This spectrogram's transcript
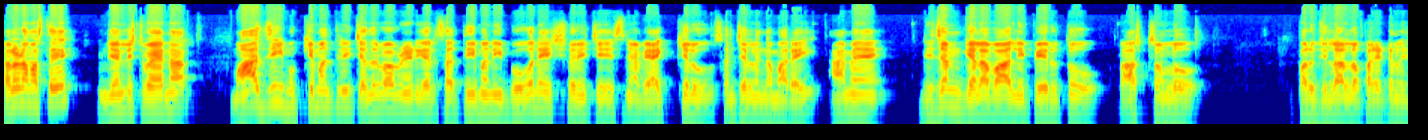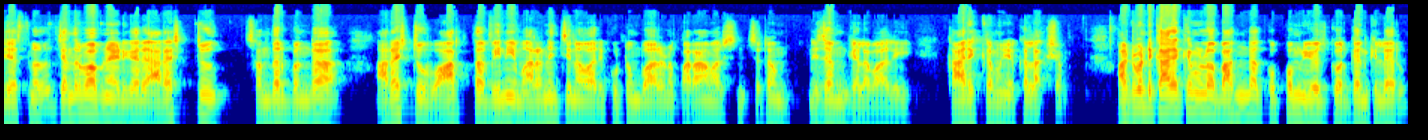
హలో నమస్తే. Journalist YNR. మాజీ ముఖ్యమంత్రి చంద్రబాబు నాయుడు గారి సతీమణి భువనేశ్వరి చేసిన వ్యాఖ్యలు సంచలనంగా మారాయి. ఆమె నిజం గెలవాలి పేరుతో రాష్ట్రంలో పలు జిల్లాల్లో పర్యటనలు చేస్తున్నారు. చంద్రబాబు నాయుడు గారి అరెస్టు సందర్భంగా అరెస్టు వార్త విని మరణించిన వారి కుటుంబాలను పరామర్శించడం నిజం గెలవాలి కార్యక్రమం యొక్క లక్ష్యం. అటువంటి కార్యక్రమంలో భాగంగా కుప్పం నియోజకవర్గానికి వెళ్ళారు.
